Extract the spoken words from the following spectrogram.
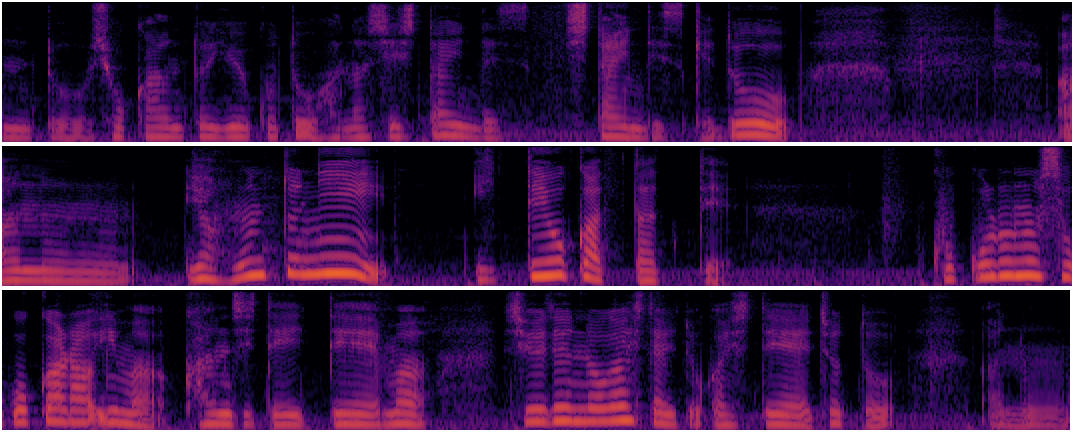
うんと、所感ということをお話ししたいんですしたいんですけどあのいや本当に行ってよかったって心の底から今感じていてまあ終電逃したりとかしてちょっとあの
